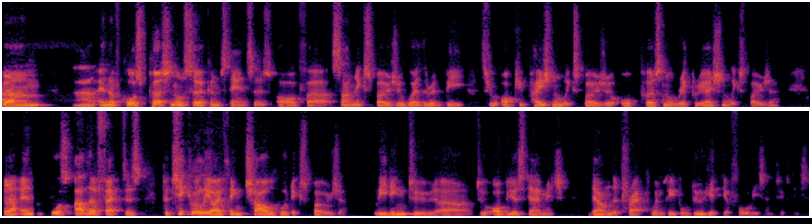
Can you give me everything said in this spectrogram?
Yeah. Um, uh, and of course, personal circumstances of uh, sun exposure, whether it be through occupational exposure or personal recreational exposure. Uh, and of course, other factors, particularly, I think, childhood exposure leading to, uh, to obvious damage down the track when people do hit their 40s and 50s.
